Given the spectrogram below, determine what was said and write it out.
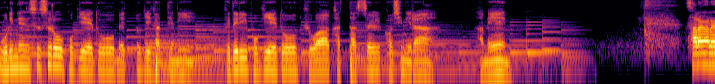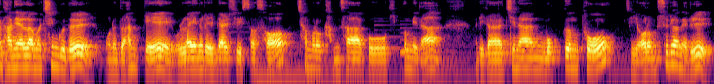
우리는 스스로 보기에도 메뚜기 같으니 그들이 보기에도 그와 같았을 것이니라. 아멘. 사랑하는 다니엘 나무 친구들, 오늘도 함께 온라인으로 예배할 수 있어서 참으로 감사하고 기쁩니다. 우리가 지난 목금토 여름 수련회를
